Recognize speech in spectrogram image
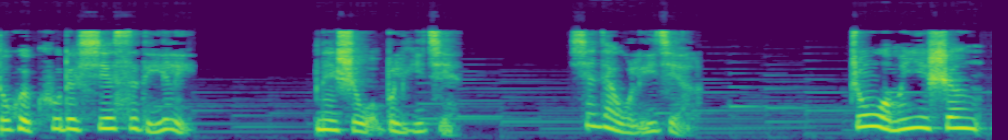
都会哭得歇斯底里，那时我不理解，现在我理解了，终我们一生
